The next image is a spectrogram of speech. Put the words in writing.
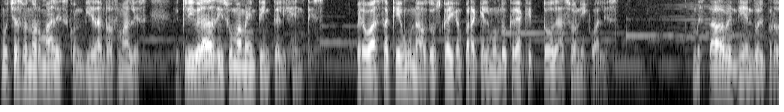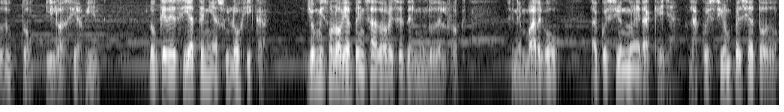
Muchas son normales, con vidas normales, equilibradas y sumamente inteligentes, pero basta que una o dos caigan para que el mundo crea que todas son iguales. Me estaba vendiendo el producto y lo hacía bien. Lo que decía tenía su lógica. Yo mismo lo había pensado a veces del mundo del rock. Sin embargo, la cuestión no era aquella. La cuestión, pese a todo,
